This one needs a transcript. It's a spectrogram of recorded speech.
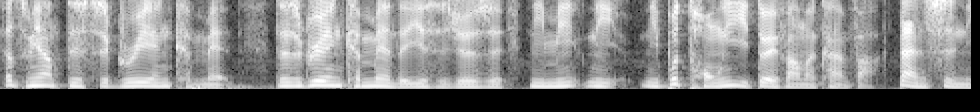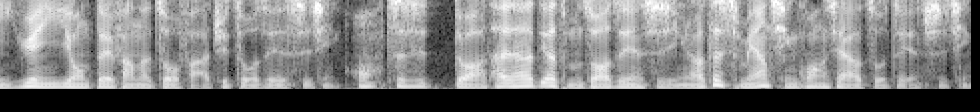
要怎么样 disagree and commit，disagree and commit 的意思就是你明你你不同意对方的看法，但是你愿意用对方的做法去做这件事情，哦，这是对啊，他他要怎么做到这件事情，然后在什么样情况下要做这件事情，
